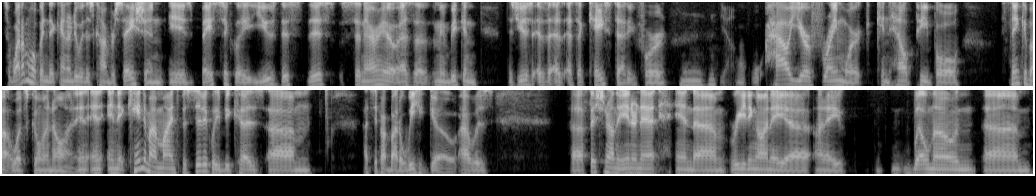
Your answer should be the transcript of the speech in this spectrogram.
so what I'm hoping to kind of do with this conversation is basically use this this scenario as a. I mean, we can just use it as as, as a case study for mm-hmm. how your framework can help people think about what's going on. And and, and it came to my mind specifically because um, I'd say probably about a week ago I was uh, fishing around the internet and um, reading on a uh, on a well known. Um,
